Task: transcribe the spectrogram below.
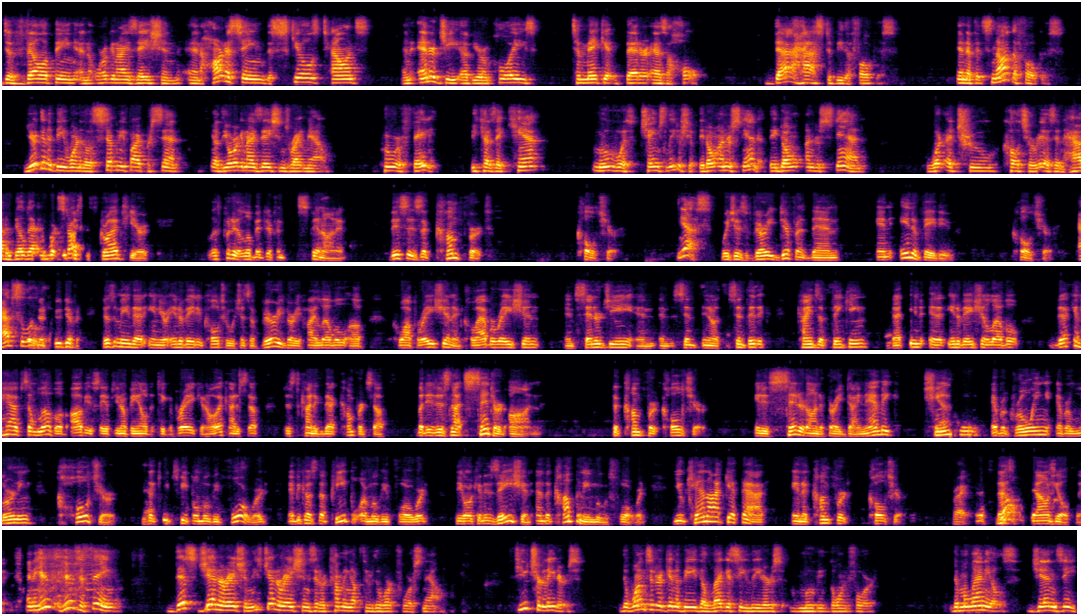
developing an organization and harnessing the skills, talents, and energy of your employees to make it better as a whole. That has to be the focus. And if it's not the focus, you're going to be one of those 75% of the organizations right now who are failing because they can't move with change leadership. They don't understand it. They don't understand what a true culture is and how to build that and what starts. Described here, let's put it a little bit different spin on it. This is a comfort culture. Yes. Which is very different than an innovative culture. Absolutely. They're two different. Doesn't mean that in your innovative culture, which is a very, very high level of cooperation and collaboration and synergy and and you know synthetic kinds of thinking, that in, at innovation level, that can have some level of obviously if you know being able to take a break and all that kind of stuff, just kind of that comfort stuff. But it is not centered on the comfort culture. It is centered on a very dynamic, changing, yeah. ever growing, ever learning culture yeah. that keeps people moving forward. And because the people are moving forward, the organization and the company moves forward. You cannot get that in a comfort culture. Right. That's, that's no. downhill thing. And here, here's the thing this generation, these generations that are coming up through the workforce now, future leaders, the ones that are going to be the legacy leaders moving going forward, the millennials, Gen Z,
